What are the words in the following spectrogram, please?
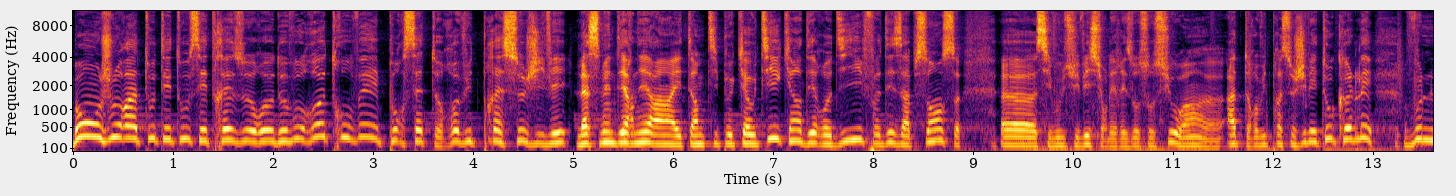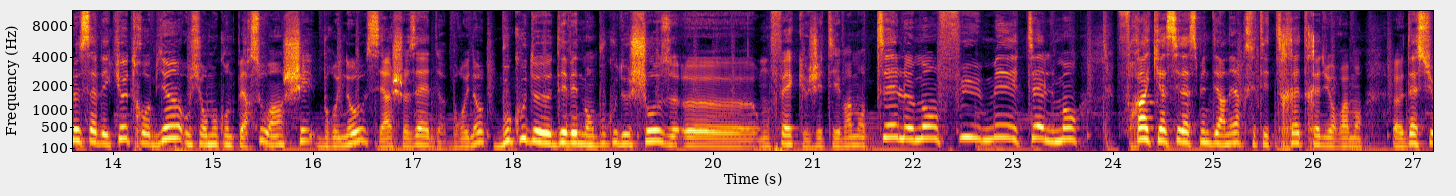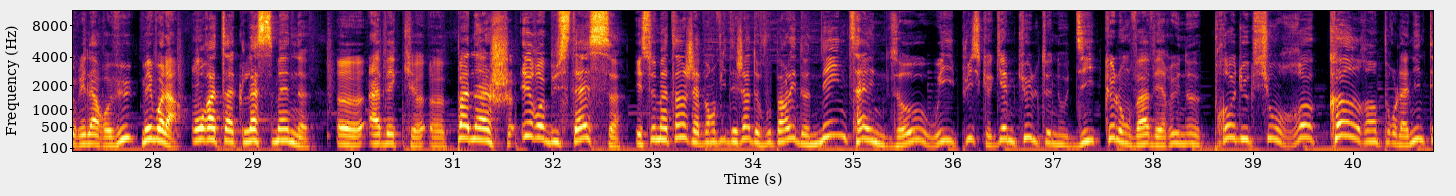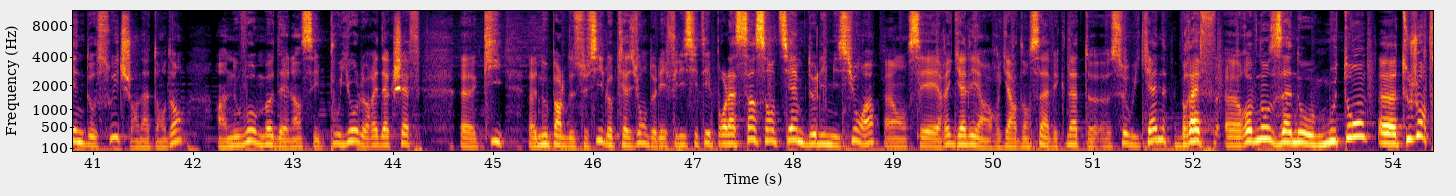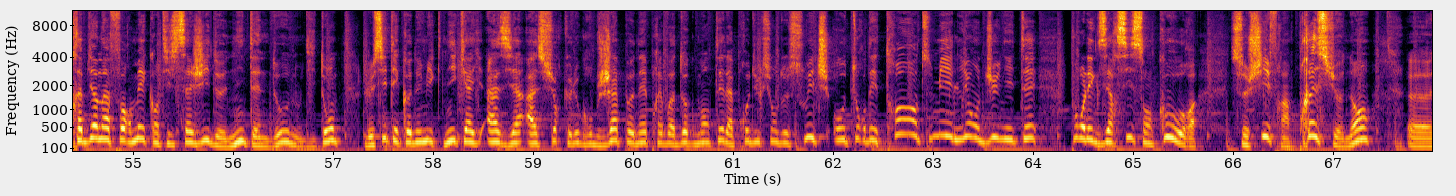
Bonjour à toutes et tous et très heureux de vous retrouver pour cette revue de presse JV. La semaine dernière hein, a été un petit peu chaotique, hein, des rediffs, des absences. Euh, si vous me suivez sur les réseaux sociaux, hein, euh, revue de presse JV tout collé, vous ne le savez que trop bien, ou sur mon compte perso, hein, chez Bruno, c'est HZ Bruno. Beaucoup d'événements, beaucoup de choses euh, ont fait que j'étais vraiment tellement fumé, tellement fracassé la semaine dernière que c'était très très dur vraiment d'assurer la revue. Mais voilà, on rattaque la semaine euh, avec euh, panache et robustesse. Et ce matin, j'avais envie déjà de vous parler de Nintendo, oui, puisque Gamecult nous dit que l'on va vers une production record hein, pour la Nintendo Switch en attendant un nouveau modèle. Hein. C'est Pouillot, le rédac chef, euh, qui nous parle de ceci. L'occasion de les féliciter pour la 500e de l'émission. Hein. On s'est régalé en regardant ça avec Nat ce week-end. Bref, revenons à nos moutons. toujours très bien informé quand il s'agit de Nintendo, nous dit-on. Le site économique Nikkei Asia assure que le groupe japonais prévoit d'augmenter la production de Switch autour des 30 millions d'unités pour l'exercice en cours. Ce chiffre impressionnant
